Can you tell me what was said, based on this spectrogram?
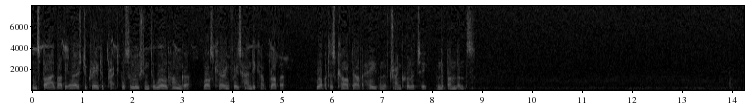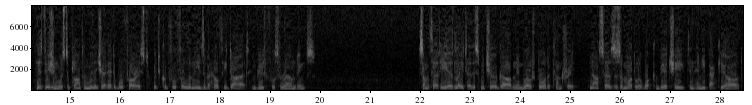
Inspired by the urge to create a practical solution to world hunger whilst caring for his handicapped brother, Robert has carved out a haven of tranquility and abundance. His vision was to plant a miniature edible forest which could fulfill the needs of a healthy diet in beautiful surroundings. Some 30 years later, this mature garden in Welsh border country now serves as a model of what can be achieved in any backyard.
